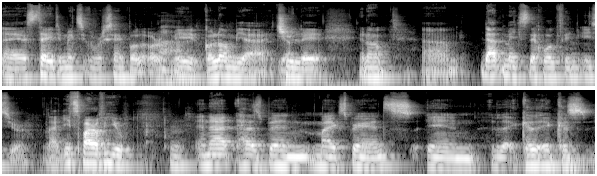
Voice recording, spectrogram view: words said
uh, state in mexico for example or Uh-huh. maybe colombia chile you know um, that makes the whole thing easier like it's part of you And that has been my experience in because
